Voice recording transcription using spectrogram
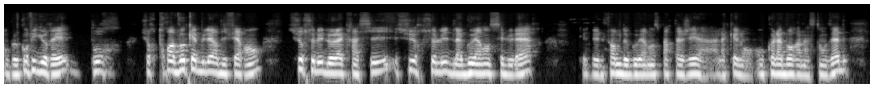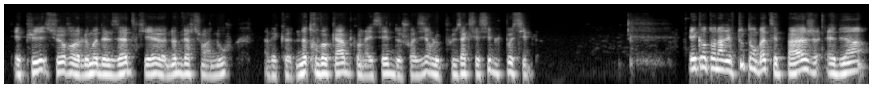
on peut le configurer pour, sur trois vocabulaires différents, sur celui de l'holacratie, sur celui de la gouvernance cellulaire, qui est une forme de gouvernance partagée à laquelle on, collabore à l'instant Z, et puis sur le modèle Z, qui est notre version à nous, avec euh, notre vocable qu'on a essayé de choisir le plus accessible possible. Et quand on arrive tout en bas de cette page, eh bien,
